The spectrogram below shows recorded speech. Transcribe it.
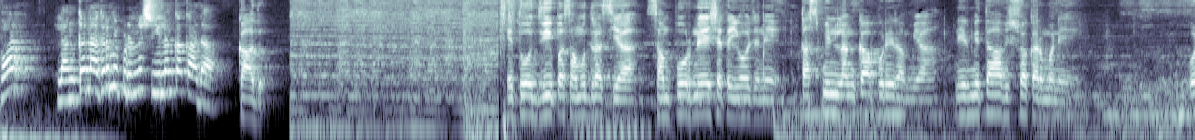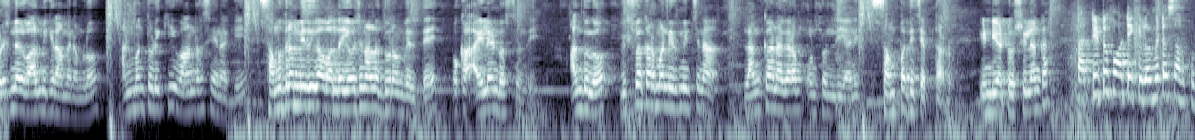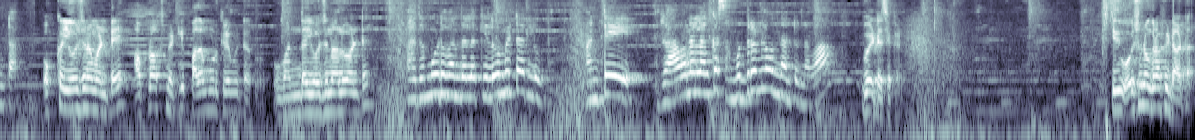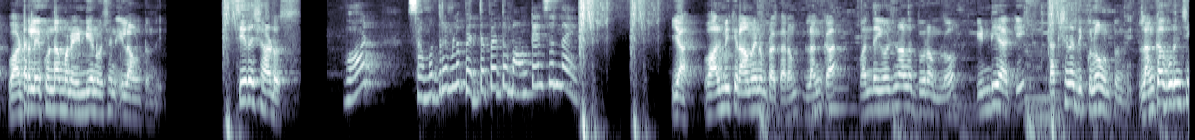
What? లంక నగరం ఇప్పుడున్న శ్రీలంక కాదా? కాదు. యతోద్వీప సముద్రస్య సంపూర్ణే శతయోజనే తస్మిన్ లంకాపురి రమ్య నిర్మిత విశ్వకర్మనే. ఒరిజినల్ వాల్మీకి రామాయణంలో హనుమంతుడికి వానరసేనకి సముద్రం మీదుగా వంద యోజనాల దూరం వెళ్తే ఒక ఐలాండ్ వస్తుంది. అందులో విశ్వకర్మ నిర్మించిన లంకా నగరం ఉంటుంది అని సంపతి చెప్తాడు. India to Sri Lanka? Thirty to forty kilometres అనుకుంటా. ఒక్క యోజనం అంటే అప్రాక్సిమేట్లీ పదమూడు కిలోమీటర్లు. వంద యోజనాలు అంటే? పదమూడు వందల కిలోమీటర్లు. అంటే రావణ లంక సముద్రంలో ఉందంటున్నావా? వెయిట్ ఏ సెకండ్ ఇది ఓషనోగ్రఫీ డాటా వాటర్ లేకుండా మన ఇండియన్ ఓషన్ ఇలా ఉంటుంది. సీ ద షాడోస్ వాట్ సముద్రంలో పెద్ద పెద్ద మౌంటైన్స్ ఉన్నాయి. యా వాల్మీకి రామాయణం ప్రకారం లంక వంద యోజనాల దూరంలో ఇండియాకి దక్షిణ దిక్కులో ఉంటుంది. లంక గురించి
